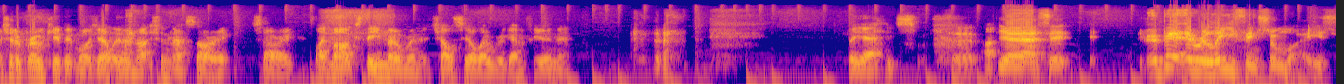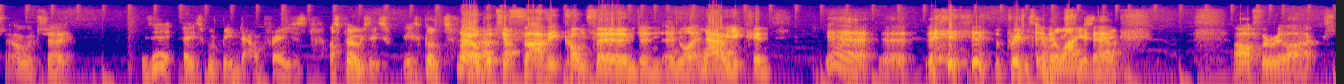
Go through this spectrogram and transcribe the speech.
I, should have broke it a bit more gently than that, shouldn't I? Sorry, sorry. It's like Mark's Dean moment at Chelsea all over again for you, isn't it? but yeah, it's uh, I, yeah, it's it, a bit of relief in some ways, I would say. Is it? It's we've been down for ages. I suppose it's it's good to no, but to that. have it confirmed and, and like now you can, yeah, yeah, pretty you can relax now. Half a relax.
